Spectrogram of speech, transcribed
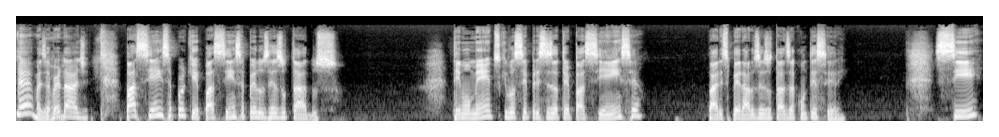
É, mas é verdade. Paciência por quê? Paciência pelos resultados. Tem momentos que você precisa ter paciência para esperar os resultados acontecerem. Se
